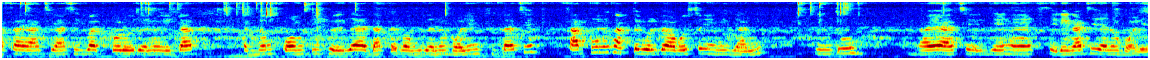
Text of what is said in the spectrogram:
আশায় আছি, আশীর্বাদ করো যেন এটা একদম কমপ্লিট হয়ে যায়। আর ডাক্তারবাবু যেন বলেন, ঠিক আছে, সাবধানে থাকতে বলবে। অবশ্যই আমি জানি। কিন্তু ভয় আছে যে হ্যাঁ সেরে গেছে যেন বলে।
